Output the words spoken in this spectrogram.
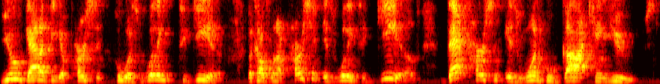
You got to be a person who is willing to give. Because when a person is willing to give, that person is one who God can use.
